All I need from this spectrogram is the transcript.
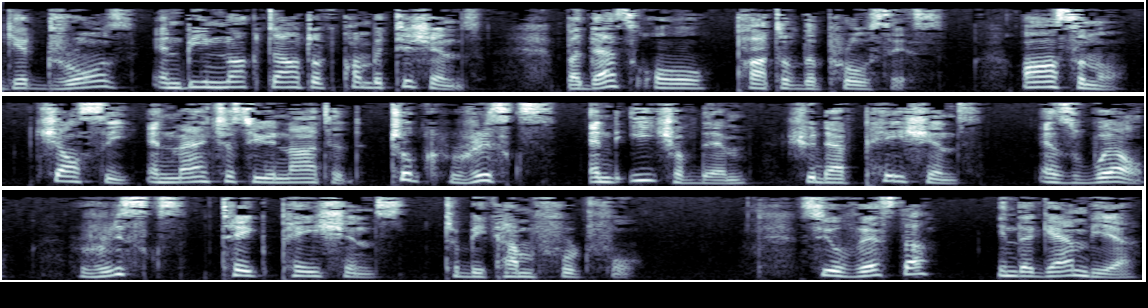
get draws, and be knocked out of competitions. But that's all part of the process. Arsenal, Chelsea, and Manchester United took risks, and each of them should have patience as well. Risks take patience to become fruitful. Sylvester in the Gambia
